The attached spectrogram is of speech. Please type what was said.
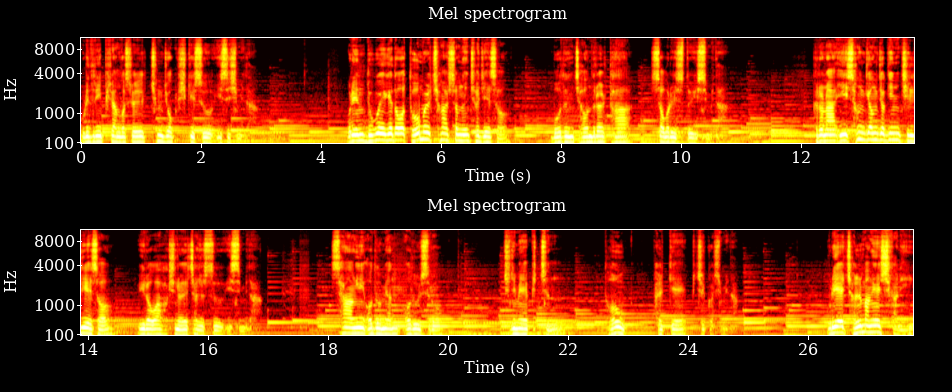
우리들이 필요한 것을 충족시킬 수 있으십니다. 우린 누구에게도 도움을 청할 수 없는 처지에서 모든 자원들을 다 써버릴 수도 있습니다. 그러나 이 성경적인 진리에서 위로와 확신을 찾을 수 있습니다. 상황이 어두우면 어두울수록 주님의 빛은 더욱 밝게 비칠 것입니다. 우리의 절망의 시간이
